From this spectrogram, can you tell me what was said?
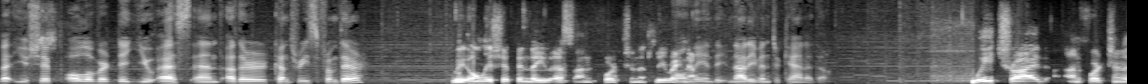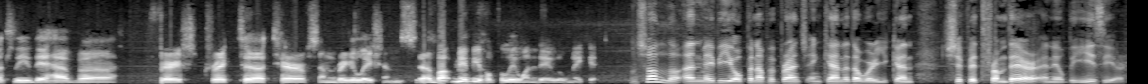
But, but you ship all over the US and other countries from there? We only ship in the U.S. Unfortunately, right only now. in the not even to Canada. We tried. Unfortunately, they have uh, very strict uh, tariffs and regulations. Uh, but maybe, hopefully, one day we'll make it. Inshallah. And maybe you open up a branch in Canada where you can ship it from there and it'll be easier.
